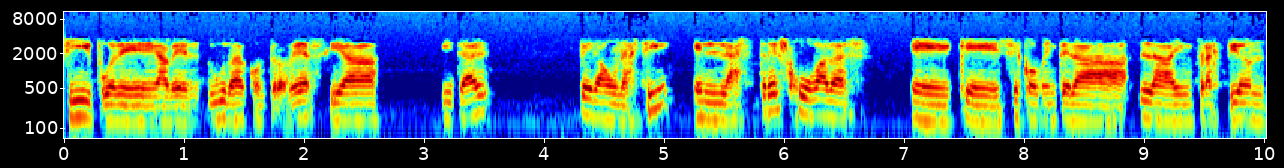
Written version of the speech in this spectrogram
sí puede haber duda, controversia, y tal, pero aún así, en las tres jugadas eh, que se comete la, la infracción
